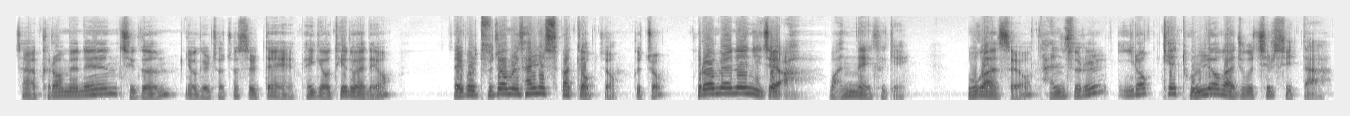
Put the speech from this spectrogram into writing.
자, 그러면은 지금 여길 젖혔을 때 백이 어떻게 둬야 돼요? 자, 이걸 두 점을 살릴 수밖에 없죠. 그쵸? 그러면은 이제, 아, 왔네, 그게. 뭐가 왔어요? 단수를 이렇게 돌려가지고 칠 수 있다.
